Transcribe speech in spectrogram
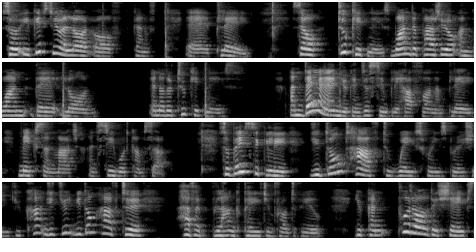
So it gives you a lot of kind of uh, play. So two kidneys, one the patio and one the lawn. Another two kidneys. And then you can just simply have fun and play, mix and match and see what comes up. So basically, you don't have to wait for inspiration. You can't, you, you, you don't have to have a blank page in front of you. You can put all these shapes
